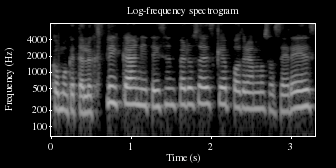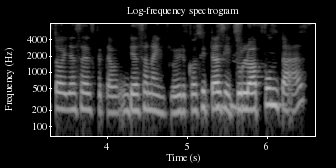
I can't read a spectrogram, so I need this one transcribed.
como que te lo explican y te dicen, pero sabes que podríamos hacer esto, ya sabes que te empiezan a incluir cositas y tú lo apuntas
